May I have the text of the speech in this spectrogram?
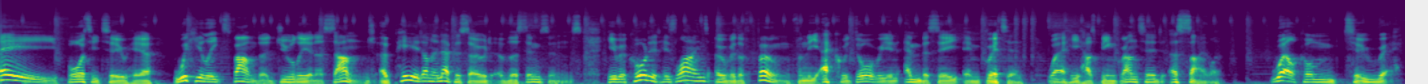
Hey, Thoughty2 here. WikiLeaks founder Julian Assange appeared on an episode of The Simpsons. He recorded his lines over the phone from the Ecuadorian embassy in Britain, where he has been granted asylum. Welcome to RIF.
